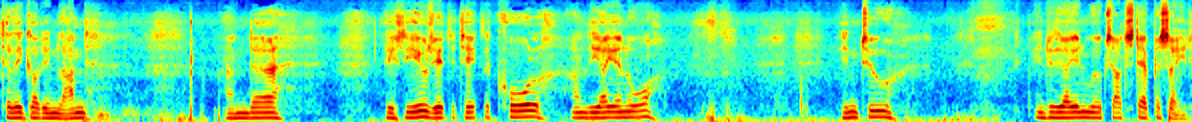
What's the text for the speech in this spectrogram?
till they got inland and uh, they used to use it to take the coal and the iron ore into into the ironworks at Stepaside.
